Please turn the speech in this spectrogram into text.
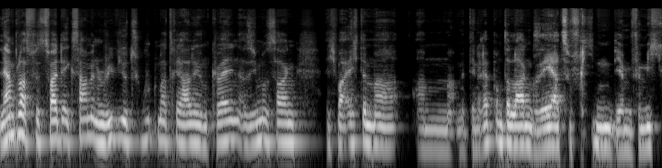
Lernplatz fürs zweite Examen, Review zu guten Materialien und Quellen. Also ich muss sagen, ich war echt immer ähm, mit den Rap-Unterlagen sehr zufrieden. Die haben für mich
